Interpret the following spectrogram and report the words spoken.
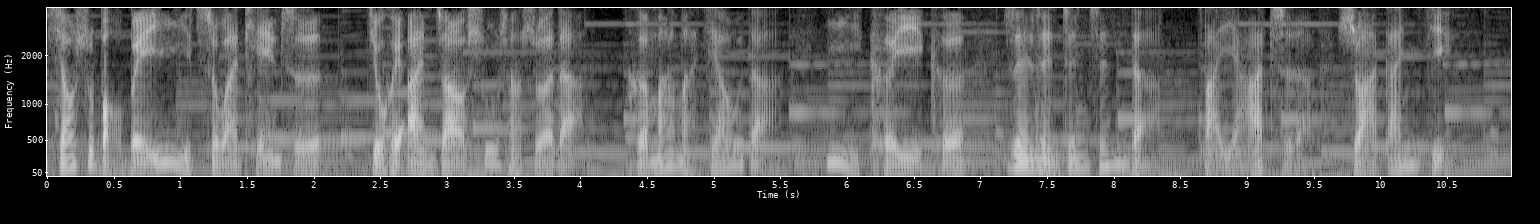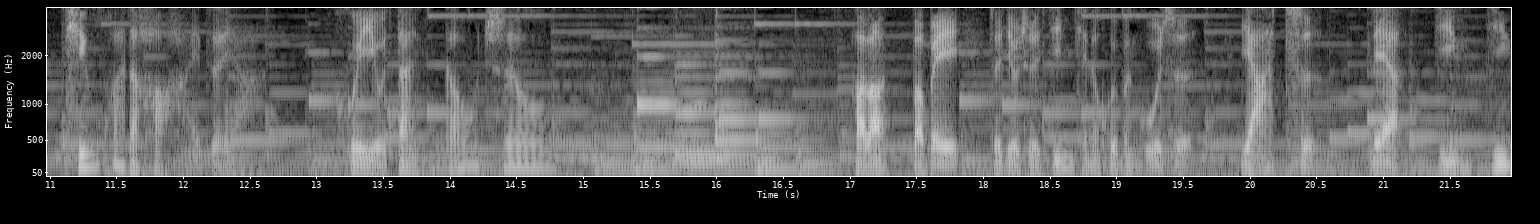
小鼠宝贝一吃完甜食，就会按照书上说的和妈妈教的，一颗一颗认认真真的把牙齿刷干净。听话的好孩子呀，会有蛋糕吃哦。好了，宝贝，这就是今天的绘本故事《牙齿亮晶晶》。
